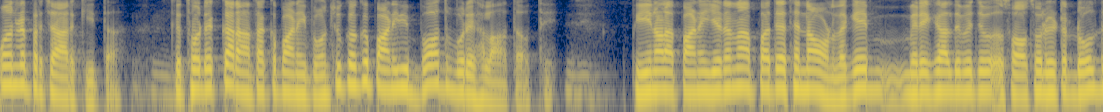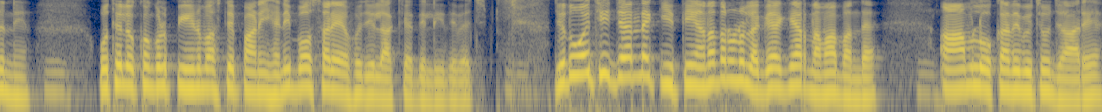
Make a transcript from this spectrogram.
ਉਹਨਾਂ ਨੇ ਪ੍ਰਚਾਰ ਕੀਤਾ ਕਿ ਤੁਹਾਡੇ ਘਰਾਂ ਤੱਕ ਪਾਣੀ ਪਹੁੰਚੂ ਕਿਉਂਕਿ ਪਾਣੀ ਦੀ ਬਹੁਤ ਬੁਰੇ ਹਾਲਾਤ ਆ ਉੱਥੇ। ਜੀ। ਪੀਣ ਵਾਲਾ ਪਾਣੀ ਜਿਹੜਾ ਨਾ ਆਪਾਂ ਤੇ ਇੱਥੇ ਨਹਾਉਣ ਲੱਗੇ ਮੇਰੇ ਖਿਆਲ ਦੇ ਵਿੱਚ 100-100 ਲੀਟਰ ਡੋਲ ਦਿੰਨੇ ਆ। ਉੱਥੇ ਲੋਕਾਂ ਕੋਲ ਪੀਣ ਵਾਸਤੇ ਪਾਣੀ ਹੈ ਨਹੀਂ ਬਹੁਤ ਸਾਰੇ ਇਹੋ ਜਿਹੇ ਇਲਾਕੇ ਆ ਦਿੱਲੀ ਦੇ ਵਿੱਚ। ਜਦੋਂ ਇਹ ਚੀਜ਼ਾਂ ਨੇ ਕੀਤੀਆਂ ਨਾ ਤਾਂ ਉਹਨਾਂ ਨੂੰ ਲੱਗਿਆ ਕਿ ਯਾਰ ਨਵਾਂ ਬੰਦਾ ਹੈ। ਆਮ ਲੋਕਾਂ ਦੇ ਵਿੱਚੋਂ ਜਾ ਰਿਹਾ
